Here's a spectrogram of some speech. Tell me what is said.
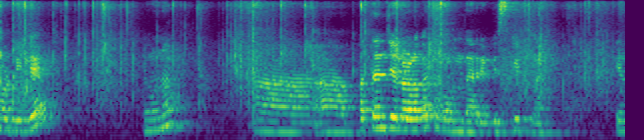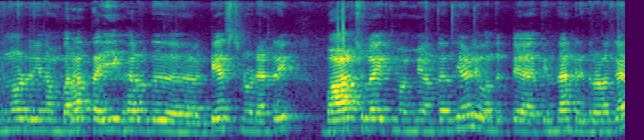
ನೋಡ್ರಿ ಇಲ್ಲಿ. ಇವನು ಪತಂಜಲಿ ಒಳಗೆ ತೊಗೊಂಬಂದಾರಿ ಬಿಸ್ಕಿಟ್ನ. ಇದು ನೋಡ್ರಿ ನಮ್ಮ ಬರತ್ತ ಈಗ ಹರಿದು ಟೇಸ್ಟ್ ನೋಡ್ಯಾನ್ರಿ. ಭಾಳ ಚಲೋ ಐತಿ ಮಮ್ಮಿ ಅಂತಂದು ಹೇಳಿ ಒಂದು ಟೇ, ತಿಂದಾನ್ರಿ ಇದ್ರೊಳಗೆ.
